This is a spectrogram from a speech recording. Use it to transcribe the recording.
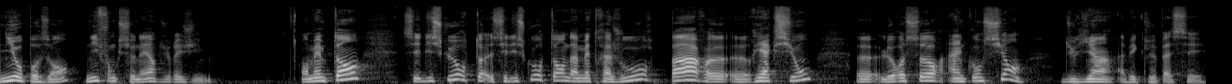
ni opposants, ni fonctionnaires du régime. En même temps, ces discours, ces discours tendent à mettre à jour, par euh, euh, réaction, le ressort inconscient du lien avec le passé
